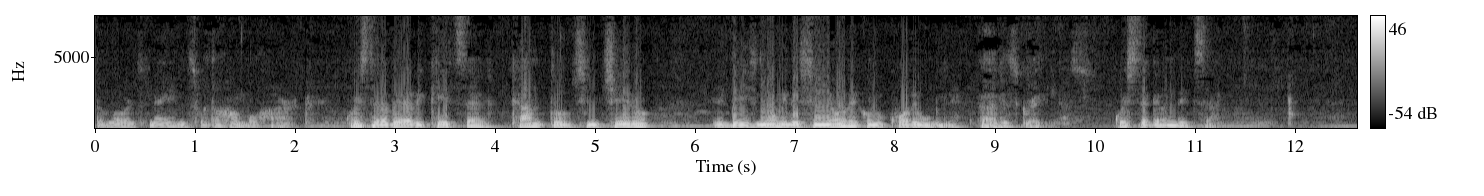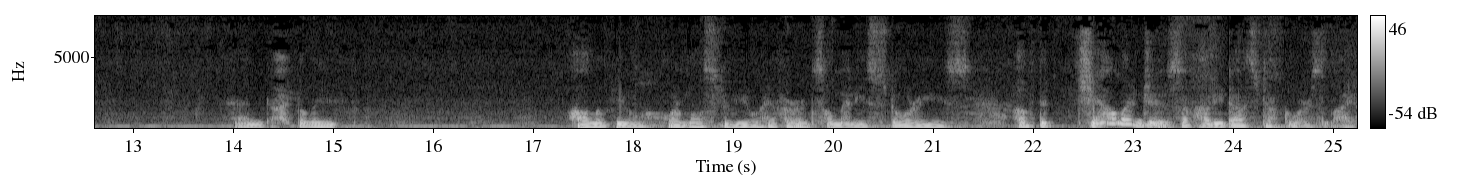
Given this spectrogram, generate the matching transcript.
the Lord's names with a humble heart. Questa è la vera ricchezza, il canto sincero e dei nomi del Signore con il cuore umile. Questa è grandezza. And I believe all of you, or most of you, have heard so many stories of the challenges of Haridas Thakur's life.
